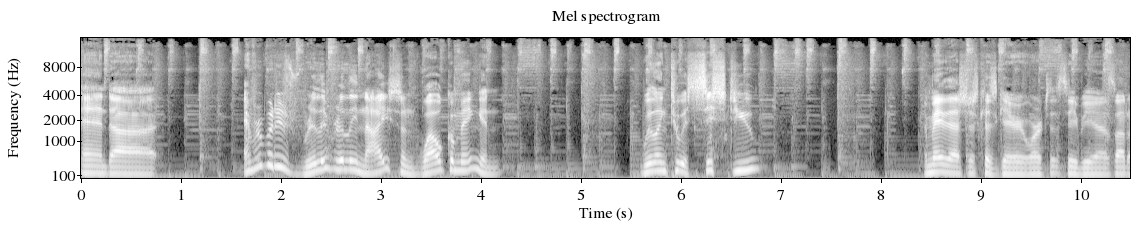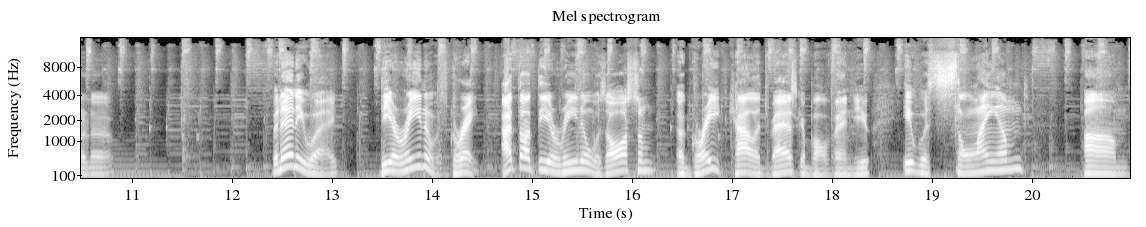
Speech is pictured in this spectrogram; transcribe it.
And uh, everybody was really, really nice and welcoming and willing to assist you. And maybe that's just because Gary works at CBS. I don't know. But anyway, the arena was great. I thought the arena was awesome. A great college basketball venue. It was slammed. Um,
